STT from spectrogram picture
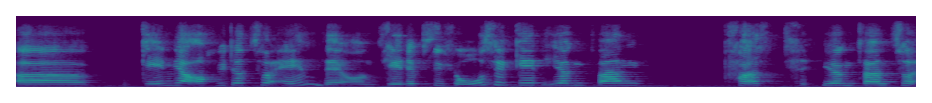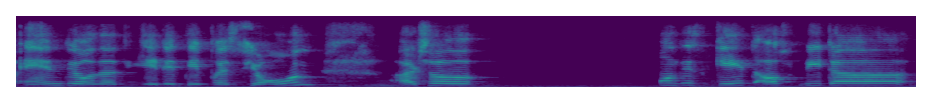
äh, gehen ja auch wieder zu Ende. Und jede Psychose geht irgendwann fast irgendwann zu Ende oder jede Depression. Also, und es geht auch wieder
